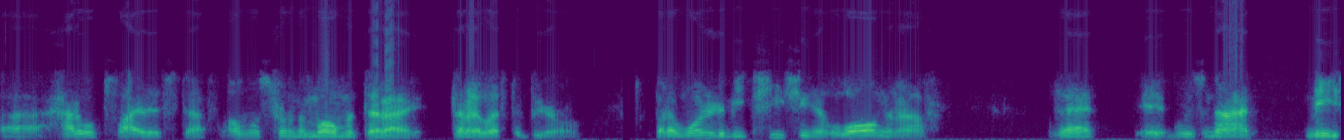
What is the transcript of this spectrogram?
uh, how to apply this stuff, almost from the moment that I that I left the bureau. But I wanted to be teaching it long enough that it was not me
